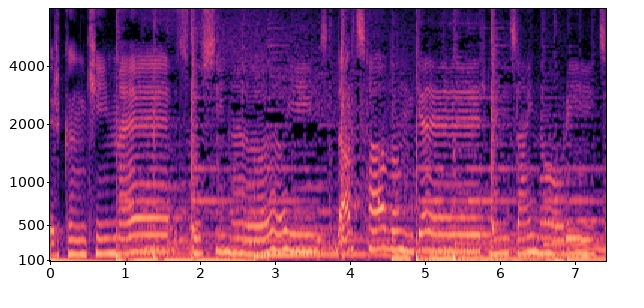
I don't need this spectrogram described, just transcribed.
Երկնքի մեծ լուսինայից դարձավ ընկեր ինձ այն օրից,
